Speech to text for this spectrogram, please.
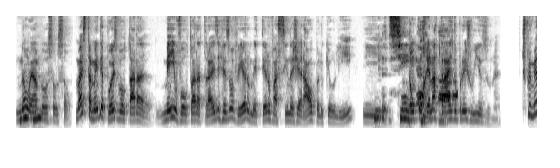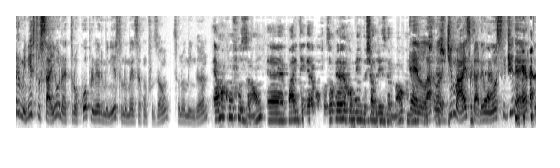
Não uhum. é a boa solução. Mas também depois voltaram, meio voltar atrás e resolveram, meteram vacina geral, pelo que eu li, e estão correndo é, atrás do prejuízo, né? O primeiro-ministro saiu, né? Trocou o primeiro-ministro no meio dessa confusão, se eu não me engano. É uma confusão. É, para entender a confusão, eu recomendo xadrez verbal. É lá, demais, cara. Eu é. ouço direto.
